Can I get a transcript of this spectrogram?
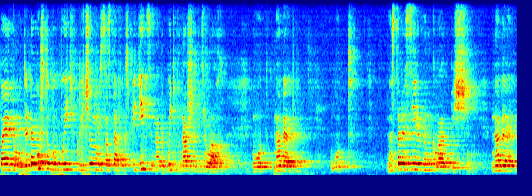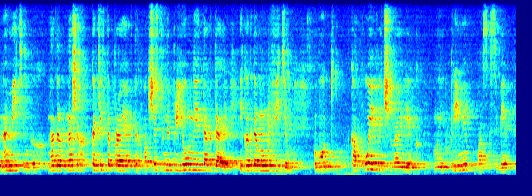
Поэтому для того, чтобы быть включенным в состав экспедиции, надо быть в наших делах. Вот, надо вот, на Старосеверном кладбище, надо на митингах, надо в наших каких-то проектах, в общественной приемной и так далее. И когда мы увидим, вот, какой вы человек, мы примем вас к себе.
